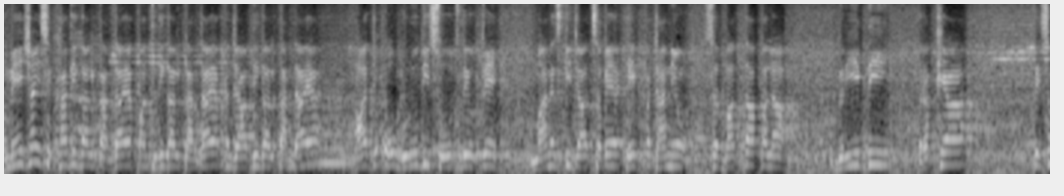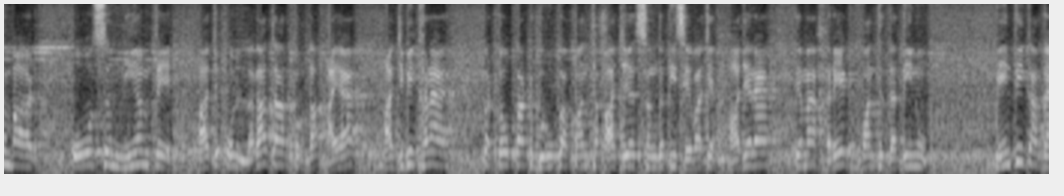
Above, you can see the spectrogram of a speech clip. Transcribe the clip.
ਹਮੇਸ਼ਾ ਹੀ ਸਿੱਖਾਂ ਦੀ ਗੱਲ ਕਰਦਾ ਆ, ਪੰਥ ਦੀ ਗੱਲ ਕਰਦਾ ਆ, ਪੰਜਾਬ ਦੀ ਗੱਲ ਕਰਦਾ ਆ, ਅੱਜ ਉਹ ਗੁਰੂ ਦੀ ਸੋਚ ਦੇ ਉੱਤੇ ਮਾਨਸ ਕੀ ਜਾਤ ਸਵੇ ਏਕ ਪਛਾਨਿਓ, ਸਰਬੱਤਾ ਭਲਾ, ਗਰੀਬ ਦੀ ਰੱਖਿਆ ਤੇ ਸੰਭਾਲ, ਉਸ ਨਿਯਮ ਤੇ ਅੱਜ ਉਹ ਲਗਾਤਾਰ ਤੁਰਦਾ ਆਇਆ, ਅੱਜ ਵੀ ਖੜਾ ਹੈ। ਘੱਟੋ ਘੱਟ ਗੁਰੂ ਕਾ ਪੰਥ ਅੱਜ ਸੰਗਤ ਦੀ ਸੇਵਾ 'ਚ ਹਾਜ਼ਰ ਹੈ ਤੇ ਮੈਂ ਹਰੇਕ ਪੰਥ ਦਰਦੀ ਨੂੰ ਬੇਨਤੀ ਕਰਦਾ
